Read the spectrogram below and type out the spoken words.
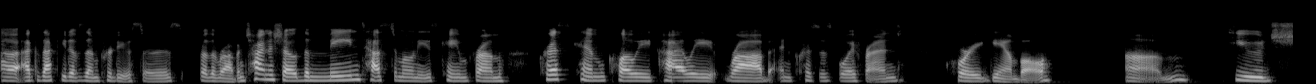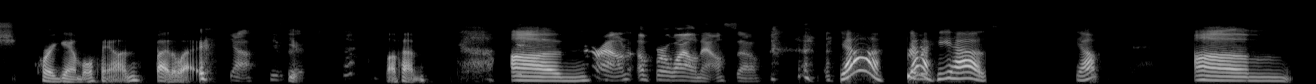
uh, executives and producers for the Rob & Chyna show, the main testimonies came from Kris, Kim, Khloé, Kylie, Rob, and Kris's boyfriend, Corey Gamble. Um, huge Corey Gamble fan, by the way. yeah he's good Love him. Um, been around uh, for a while now so Yeah, yeah, he has. Yep. Um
